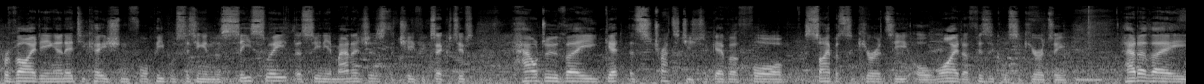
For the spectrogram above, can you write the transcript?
providing an education for people sitting in the C-suite, the senior managers, the chief executives. How do they get a strategy together for cybersecurity or wider physical security? How do they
